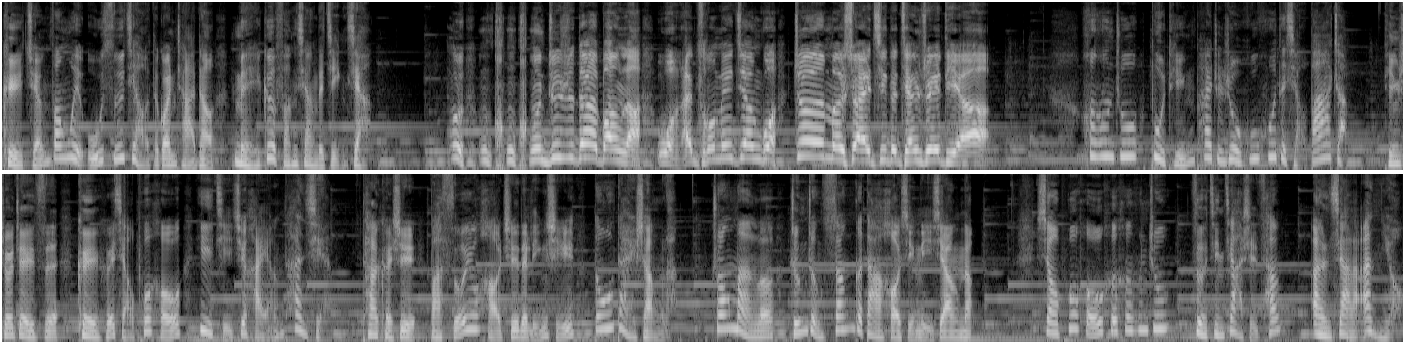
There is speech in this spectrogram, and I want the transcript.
可以全方位无死角地观察到每个方向的景象。嗯，真是太棒了！我还从没见过这么帅气的潜水艇。哼哼猪不停拍着肉乎乎的小巴掌，听说这次可以和小泼猴一起去海洋探险，他可是把所有好吃的零食都带上了，装满了整整三个大号行李箱呢。小泼猴和哼哼猪坐进驾驶舱，按下了按钮，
